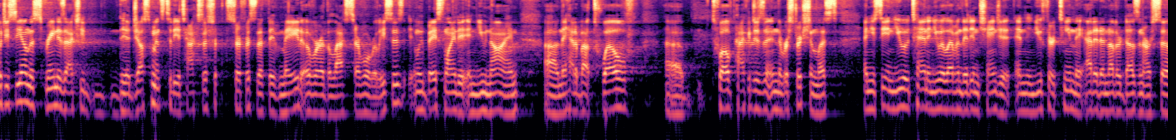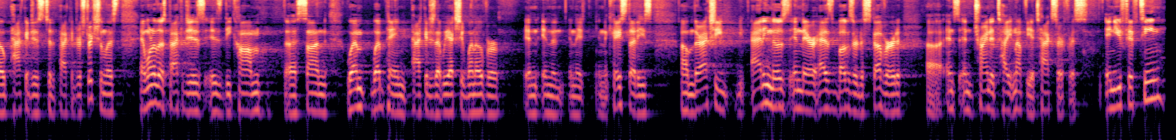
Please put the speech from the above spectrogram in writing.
What you see on the screen is actually the adjustments to the attack sur surface that they've made over the last several releases. And we baselined it in U9. Uh, they had about 12, uh, 12 packages in the restriction list. And you see in U10 and U11 they didn't change it. And in U13 they added another dozen or so packages to the package restriction list. And one of those packages is the COM uh, Sun web, WebPane package that we actually went over in, in, the, in, the, in the case studies. Um, they're actually adding those in there as bugs are discovered uh, and, and trying to tighten up the attack surface. In U15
